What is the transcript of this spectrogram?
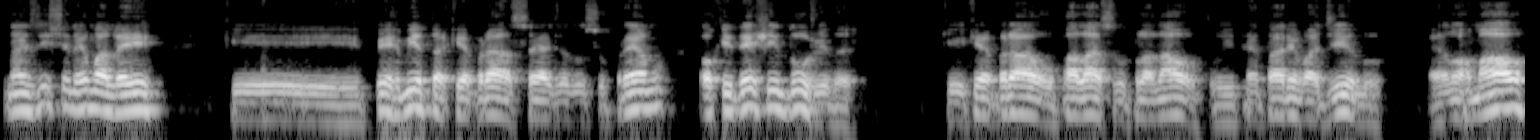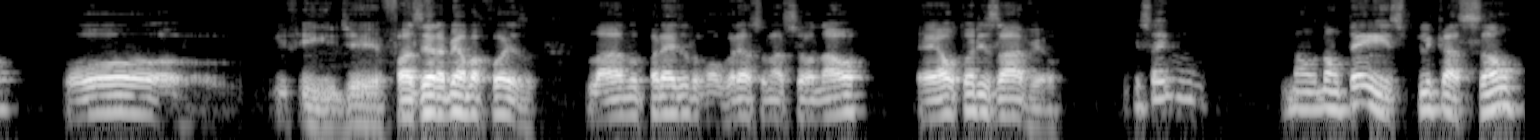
não existe nenhuma lei que permita quebrar a sede do Supremo ou que deixe em dúvida que quebrar o Palácio do Planalto e tentar invadi-lo é normal, ou, enfim, de fazer a mesma coisa lá no prédio do Congresso Nacional é autorizável. Isso aí não, não tem explicação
